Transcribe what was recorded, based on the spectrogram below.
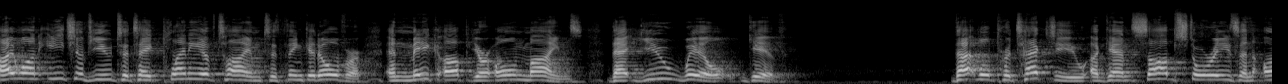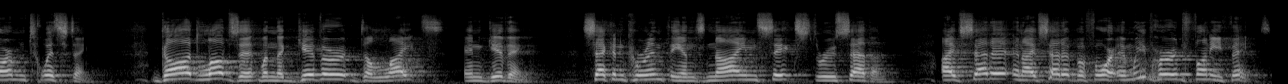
I want each of you to take plenty of time to think it over and make up your own minds that you will give. That will protect you against sob stories and arm twisting. God loves it when the giver delights in giving. 2 Corinthians 9 6 through 7. I've said it and I've said it before, and we've heard funny things.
